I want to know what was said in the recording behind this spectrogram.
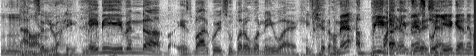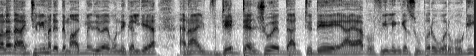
Even uh, इस बार कोई सुपर ओवर नहीं हुआ है you know. मैं अब भी गाड़ी में इसको ये कहने वाला था एक्चुअली मेरे दिमाग में जो है वो निकल गया and I did tell Shoaib that today I have a feeling कि सुपर ओवर होगी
